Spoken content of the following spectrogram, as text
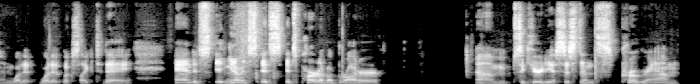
and what it what it looks like today and it's it, you know it's it's it's part of a broader um, security assistance program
